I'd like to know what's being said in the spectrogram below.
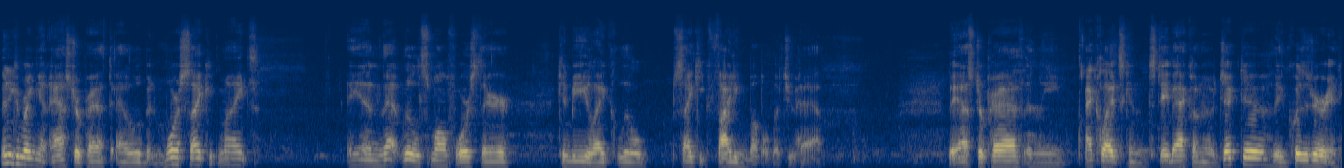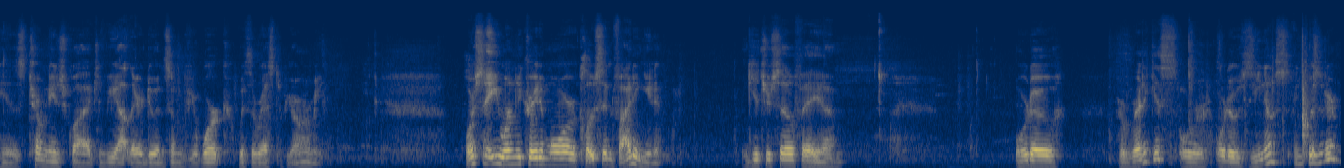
Then you can bring an Astropath to add a little bit more Psychic Might. And that little small force there can be like little psychic fighting bubble that you have. The Astropath and the Acolytes can stay back on an objective. The Inquisitor and his Terminator squad can be out there doing some of your work with the rest of your army. Or say you wanted to create a more close-in fighting unit. Get yourself a um, Ordo Hereticus or Ordo Xenos Inquisitor.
